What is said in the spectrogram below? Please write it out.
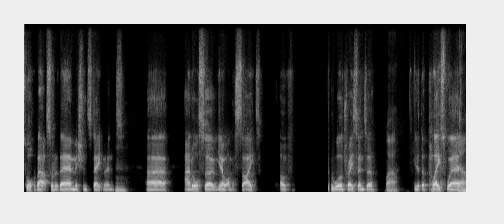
talk about sort of their mission statement, mm. uh, and also you know on the site of the World Trade Center. Wow, you know the place where yeah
